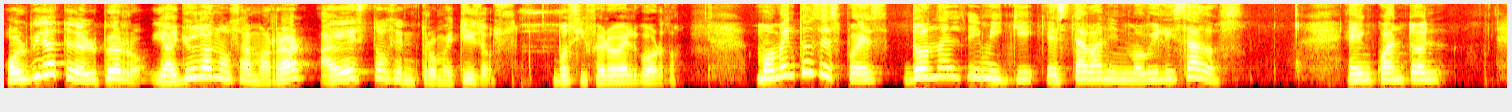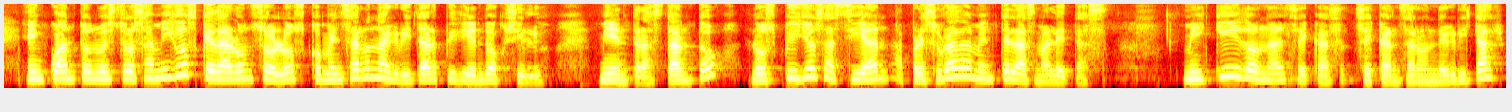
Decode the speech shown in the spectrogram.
Olvídate del perro y ayúdanos a amarrar a estos entrometidos, vociferó el gordo. Momentos después, Donald y Mickey estaban inmovilizados. En cuanto, en cuanto nuestros amigos quedaron solos, comenzaron a gritar pidiendo auxilio. Mientras tanto, los pillos hacían apresuradamente las maletas. Mickey y Donald se, se cansaron de gritar.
